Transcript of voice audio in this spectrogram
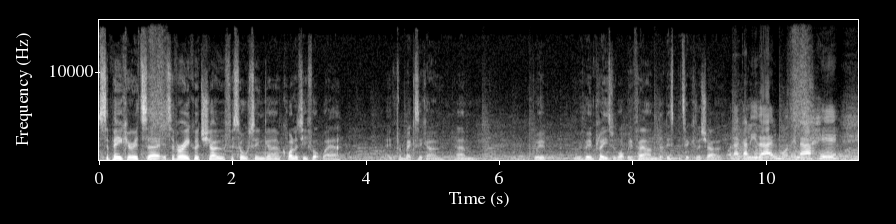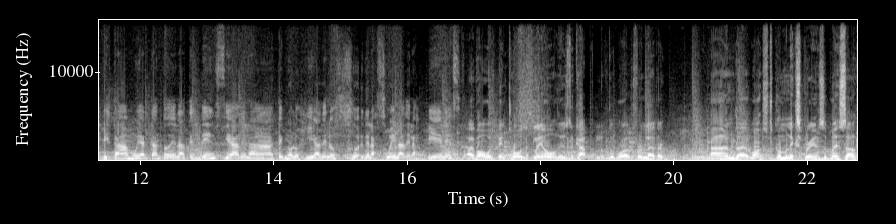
Zapika, it's a, it's a very good show for sourcing uh, quality footwear from Mexico. Um, we're We've been pleased with what we found at this particular show. La calidad, el modelaje, está muy al tanto de la tendencia, de la tecnología, de, los, de la suela, de las pieles. I've always been told that León is the capital of the world for leather and I wanted to come and experience it myself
